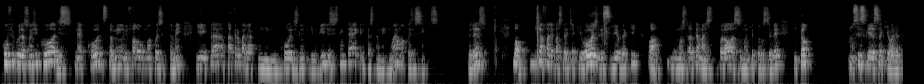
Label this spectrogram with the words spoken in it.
configurações de cores, né? Cores também, ele falou alguma coisa aqui também. E para trabalhar com cores dentro de um vídeo, existem técnicas também, não é uma coisa simples. Beleza? Bom, já falei bastante aqui hoje desse livro aqui, ó, vou mostrar até mais próximo aqui para você ver. Então, não se esqueça aqui, olha,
